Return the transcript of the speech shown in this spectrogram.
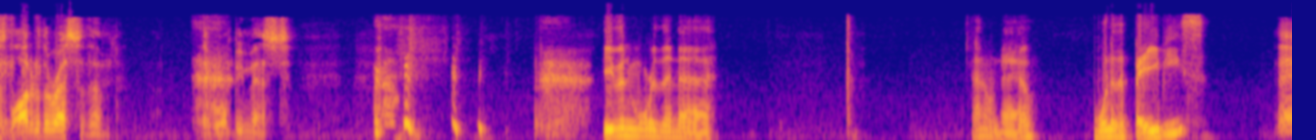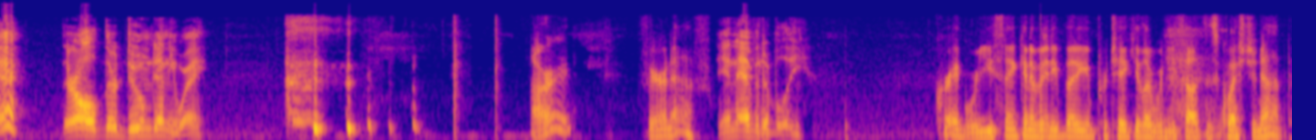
Slaughter the rest of them. They won't be missed. Even more than uh, I don't know. One of the babies? Eh, they're all they're doomed anyway. All right. Fair enough. Inevitably. Craig, were you thinking of anybody in particular when you thought this question up?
